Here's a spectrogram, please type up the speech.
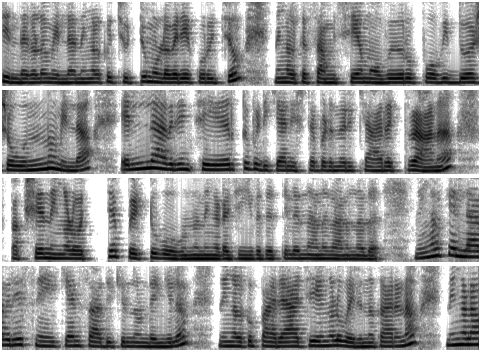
ചിന്തകളുമില്ല. നിങ്ങൾക്ക് ചുറ്റുമുള്ളവരെക്കുറിച്ചും നിങ്ങൾക്ക് സംശയമോ വെറുപ്പോ വിദ്വേഷമോ ഒന്നുമില്ല. എല്ലാവരെയും ചേർത്ത് പിടിക്കാൻ ഇഷ്ടപ്പെടുന്ന ഒരു ക്യാരക്ടറാണ് പക്ഷേ നിങ്ങൾ ഒറ്റപ്പെട്ടു പോകുന്നു നിങ്ങളുടെ ജീവിതത്തിൽ എന്നാണ് കാണുന്നത്. നിങ്ങൾക്ക് എല്ലാവരെയും സ്നേഹിക്കാൻ സാധിക്കുന്നുണ്ടെങ്കിലും നിങ്ങൾക്ക് പരാജയങ്ങൾ വരുന്നു. കാരണം നിങ്ങൾ ആ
